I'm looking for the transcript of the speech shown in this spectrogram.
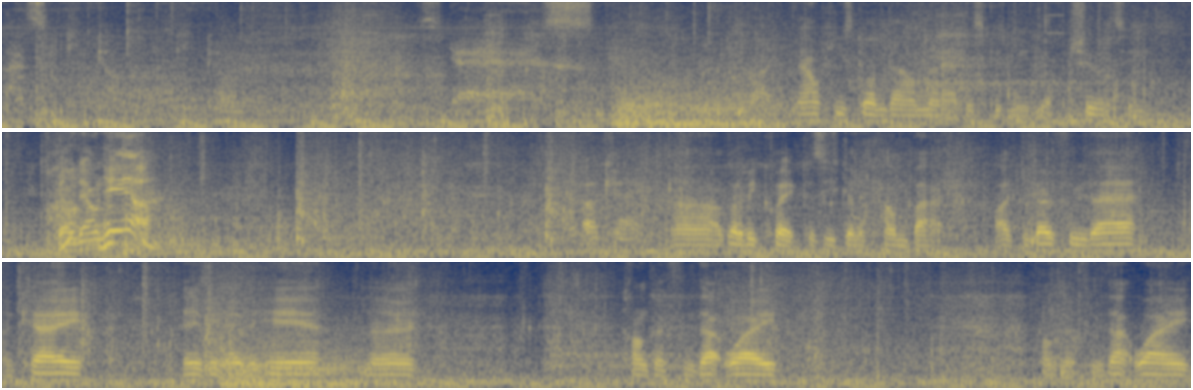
That's it. Keep going. Keep going. Yes. Right, now he's gone down there. This gives me the opportunity to go down here. Okay, uh, I've got to be quick because he's going to come back. I can go through there. Okay. Anything over here? No. Can't go through that way. Can't go through that way.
